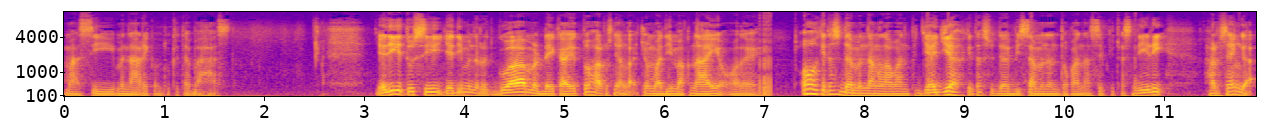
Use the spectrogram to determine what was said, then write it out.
masih menarik untuk kita bahas. Jadi itu sih jadi menurut gue merdeka itu harusnya nggak cuma dimaknai oleh oh kita sudah menang lawan penjajah kita sudah bisa menentukan nasib kita sendiri. Harusnya nggak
